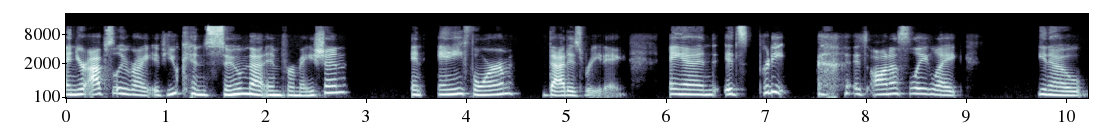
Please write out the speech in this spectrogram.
And you're absolutely right. If you consume that information in any form, that is reading. And it's pretty it's honestly like, you know,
